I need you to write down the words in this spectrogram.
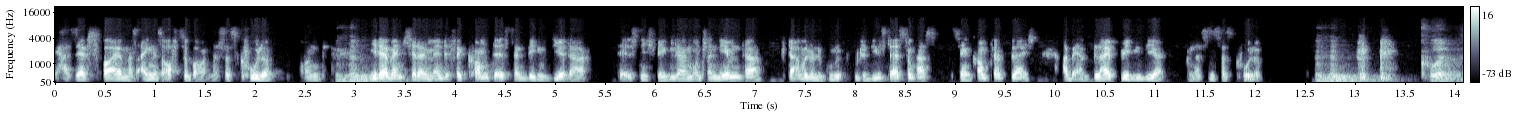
ja, selbst vor allem was eigenes aufzubauen. Das ist das Coole. Und mhm. jeder Mensch, der dann im Endeffekt kommt, der ist dann wegen dir da. Der ist nicht wegen deinem Unternehmen da. Klar, weil du eine gute, gute Dienstleistung hast, deswegen kommt er vielleicht, aber er bleibt wegen dir. Und das ist das Coole. Mhm. Cool.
